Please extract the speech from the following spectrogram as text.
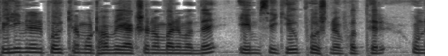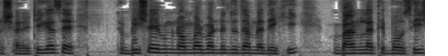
প্রিলিমিনারি পরীক্ষা মোট হবে একশো নম্বরের মধ্যে এমসিকিউ প্রশ্নপত্রের অনুসারে, ঠিক আছে? তো বিষয় এবং নম্বর বন্টন যদি আমরা দেখি, বাংলাতে পঁচিশ,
